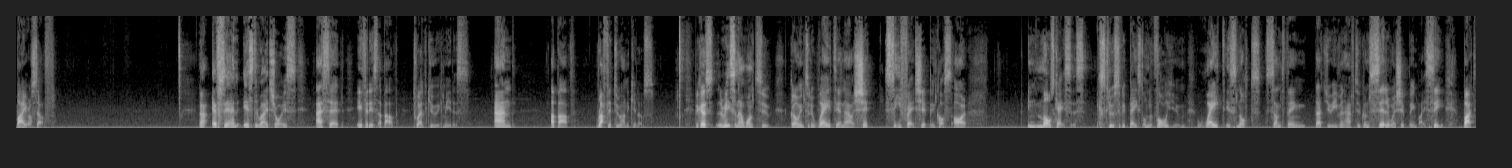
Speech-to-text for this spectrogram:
by yourself. Now, FCL is the right choice, as said, if it is above 12 cubic meters and above roughly 200 kilos. Because the reason I want to go to the weight here now. Ship sea freight shipping costs are, in most cases, exclusively based on volume. Weight is not something that you even have to consider when shipping by sea. But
